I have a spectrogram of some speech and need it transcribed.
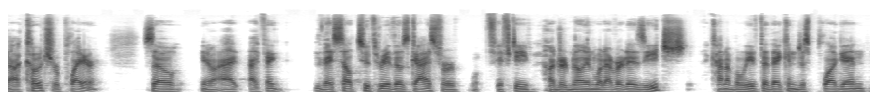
uh, coach or player. So, you know, I, I think they sell two, three of those guys for 50, 100 million, whatever it is each. I kind of believe that they can just plug in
